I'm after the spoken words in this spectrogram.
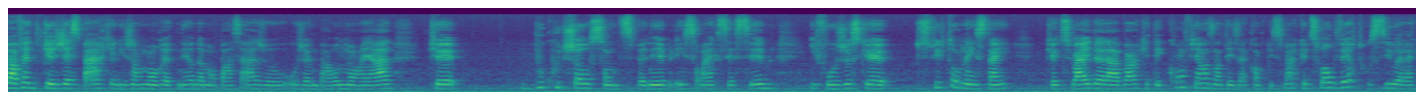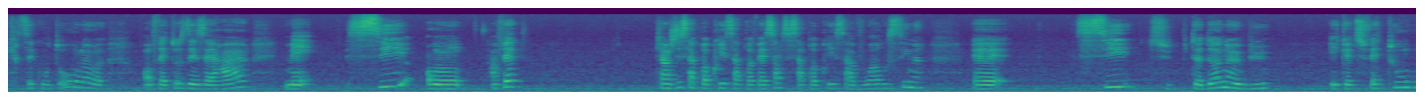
ben, en fait, que j'espère que les gens vont retenir de mon passage au, Jeune Barreau de Montréal, que beaucoup de choses sont disponibles et sont accessibles. Il faut juste que tu suives ton instinct, que tu ailles de l'avant, que tu aies confiance dans tes accomplissements, que tu sois ouverte aussi à la critique autour. On fait tous des erreurs, mais si on. En fait, quand je dis s'approprier sa profession, c'est s'approprier sa voix aussi. Euh, si tu te donnes un but et que tu fais tout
